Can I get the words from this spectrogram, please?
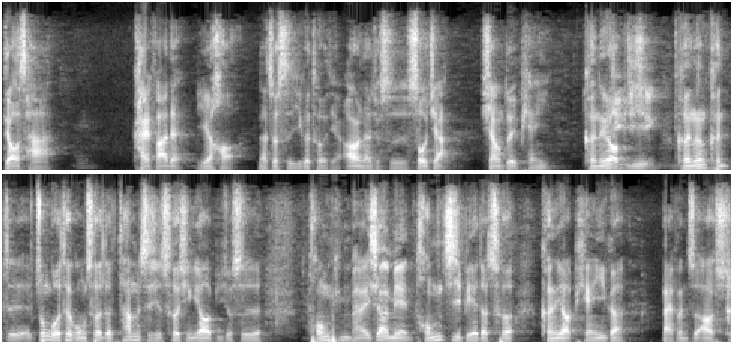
调查开发的也好，那这是一个特点。二呢就是售价相对便宜。可能要比可能肯这中国特供车的他们这些车型要比就是同品牌下面同级别的车可能要便宜个百分之二十，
